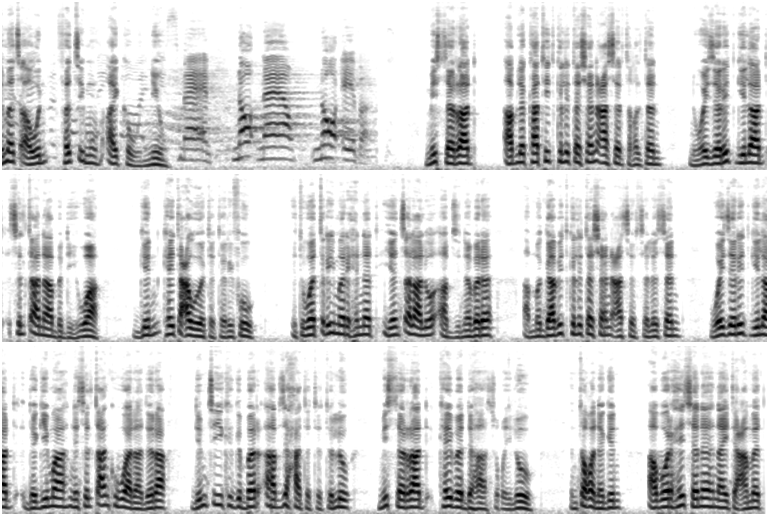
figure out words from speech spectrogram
ንመፃ እውን ፈፂሙ ኣይከውንን እዩ ሚስተር ራድ ኣብ ለካቲት 212 ንወይዘሪት ጊላርድ ስልጣና በዲህዋ ግን ከይተዓወተ ተሪፉ እቲ ወጥሪ መሪሕነት የንጸላሉ ኣብ ዝነበረ ኣብ መጋቢት 213 ወይዘሪት ጊላርድ ደጊማ ንስልጣን ክወዳደራ ድምጺ ክግበር ኣብ ዝሓተተትሉ ሚስተር ራድ ከይበድሃ ሱቒሉ እንተኾነ ግን ኣብ ወርሒ ሰነ ናይቲ ዓመት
